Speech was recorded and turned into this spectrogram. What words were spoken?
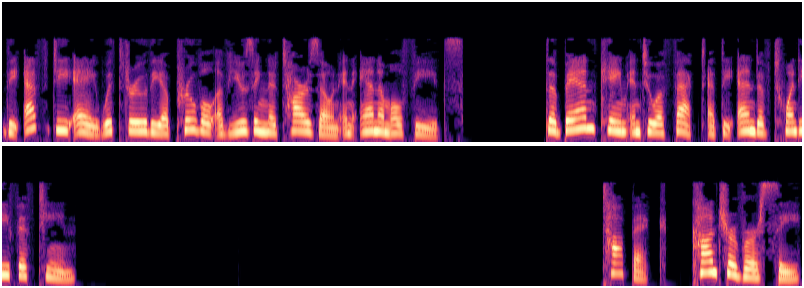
the FDA withdrew the approval of using nitarsone in animal feeds. The ban came into effect at the end of 2015. Topic. Controversy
